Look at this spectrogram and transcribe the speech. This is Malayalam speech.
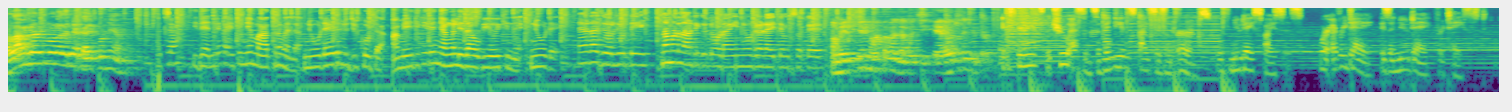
കൊള്ളാമല്ലോട്ടുള്ള അതിന്റെ കൈപുണ്യം. അച്ഛാ ഇത് എന്റെ കൈപുണ്യം മാത്രമല്ല ന്യൂഡയുടെ രുചിക്കൂട്ട. അമേരിക്കയിലും ഞങ്ങൾ ഇതാ ഉപയോഗിക്കുന്നത് ന്യൂഡേ. ഏടാ ജോർജ് കുട്ടി നമ്മുടെ നാട്ടിൽ കിട്ടോടാ ഈ ന്യൂഡേഡ് ഐറ്റംസ് ഒക്കെ? അമേരിക്കയിൽ മാത്രമല്ല കേരളത്തിലും കിട്ടും. Experience true essence of Indian spices and herbs with new day spices where every day is a new day for taste.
